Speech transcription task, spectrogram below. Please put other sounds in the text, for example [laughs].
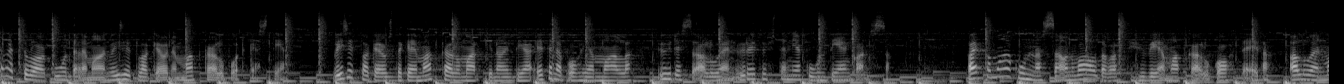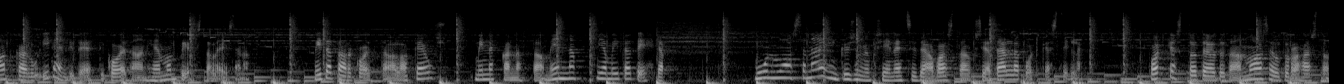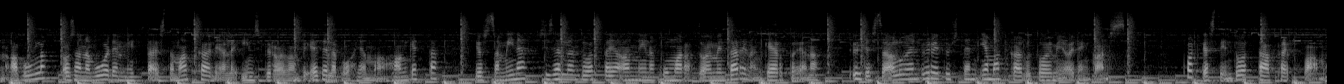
Tervetuloa kuuntelemaan Visit Lakeuden matkailupodcastia. Visit Lakeus tekee matkailumarkkinointia Etelä-Pohjanmaalla yhdessä alueen yritysten ja kuntien kanssa. Vaikka maakunnassa on valtavasti hyviä matkailukohteita, alueen matkailuidentiteetti koetaan hieman pirstaleisena. Mitä tarkoittaa lakeus, minne kannattaa mennä ja mitä tehdä? Muun muassa näihin kysymyksiin etsitään vastauksia tällä podcastilla. Podcast toteutetaan Maaseuturahaston avulla osana vuoden mittaista matkailijalle inspiroivampi Etelä-Pohjanmaa-hanketta, jossa minä, sisällöntuottaja Anniina Kumara, toimin tarinan kertojana yhdessä alueen yritysten ja matkailutoimijoiden kanssa. Podcastin tuottaa Preppaamo.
